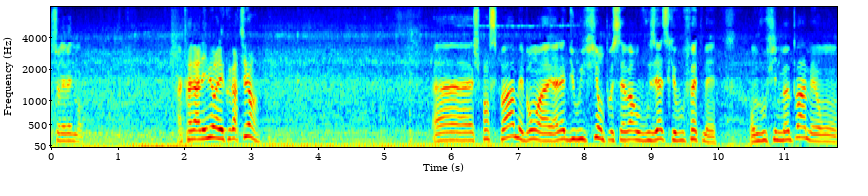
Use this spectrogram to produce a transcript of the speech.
sur l'événement. À travers les murs et les couvertures euh, Je pense pas, mais bon, à l'aide du Wi-Fi, on peut savoir où vous êtes, ce que vous faites, mais on ne vous filme pas, mais on,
